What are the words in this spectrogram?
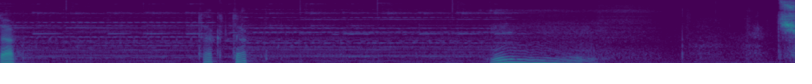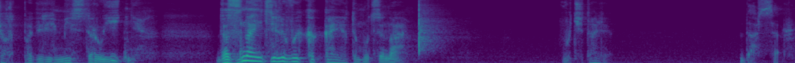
Э, Так. Так. М. Черт побери, мистер Уитни. Да знаете ли вы, какая этому цена? Вы читали? Да, сэр.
